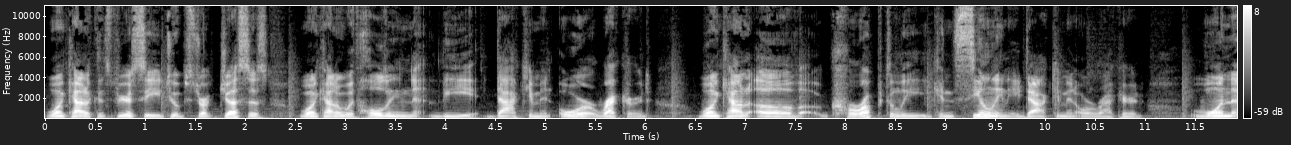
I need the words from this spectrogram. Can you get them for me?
one count of conspiracy to obstruct justice, one count of withholding the document or record, one count of corruptly concealing a document or record, one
